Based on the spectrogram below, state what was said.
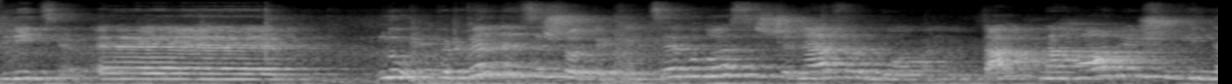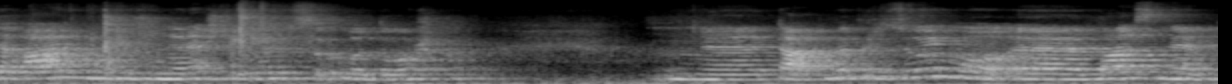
Дивіться, е, ну, первинне це що таке? Це волосся ще не фарбоване. Так? Нагадую, що ідеально вже нарешті висохла дошка. Е, Так, ми працюємо, е, власне,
